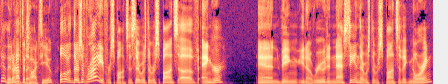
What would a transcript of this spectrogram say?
Yeah, they don't Uh, have to but- talk to you. Well, there's a variety of responses. There was the response of anger and being, you know, rude and nasty, and there was the response of ignoring.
